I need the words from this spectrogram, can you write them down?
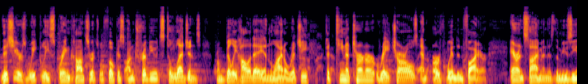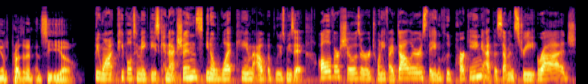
This year's weekly spring concerts will focus on tributes to legends from Billie Holiday and Lionel Richie to Tina Turner, Ray Charles, and Earth, Wind, and Fire. Aaron Simon is the museum's president and CEO. We want people to make these connections. You know, what came out of blues music? All of our shows are $25. They include parking at the 7th Street Garage.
